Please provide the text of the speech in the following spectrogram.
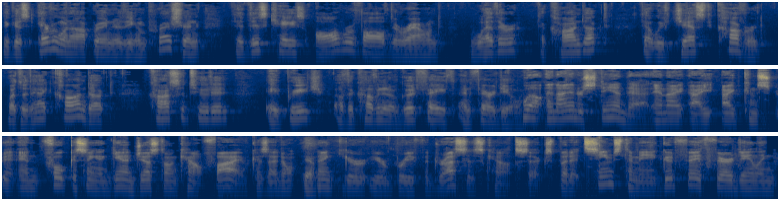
because everyone operated under the impression that this case all revolved around whether the conduct that we've just covered, whether that conduct constituted a breach of the covenant of good faith and fair dealing. Well, and I understand that, and I, I, I constr- and focusing again just on count five, because I don't Yeah. think your, your brief addresses count six, but it seems to me, good faith, fair dealing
